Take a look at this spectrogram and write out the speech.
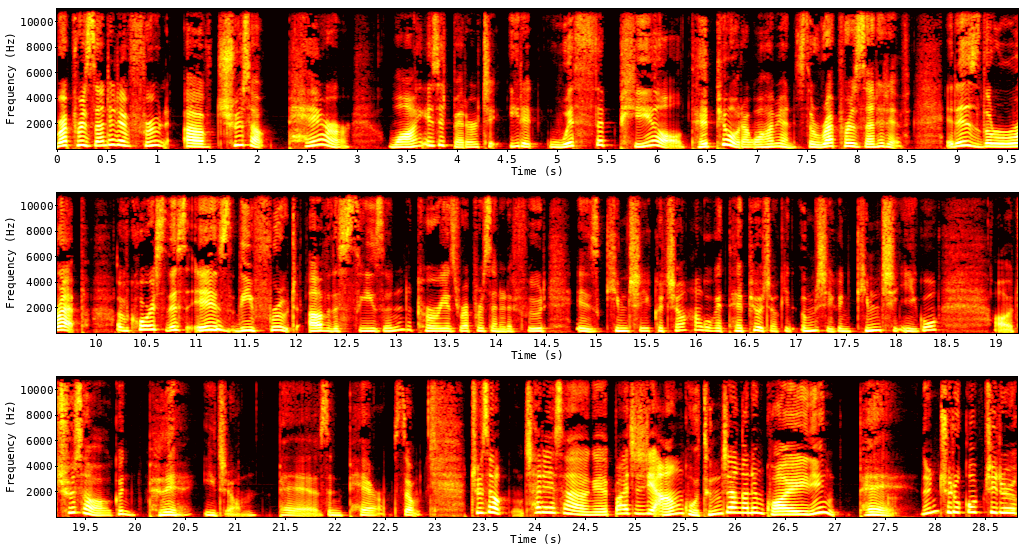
Representative fruit of 추석 pear. Why is it better to eat it with the peel? 대표라고 하면 it's the representative. It is the rep. Of course, this is the fruit of the season. Korea's representative food is kimchi. 그렇죠? 한국의 대표적인 음식은 김치이고 어, 추석은 배이죠. Pears and pear. So, 추석 차례상에 빠지지 않고 등장하는 과일인 배 는 주로 껍질을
